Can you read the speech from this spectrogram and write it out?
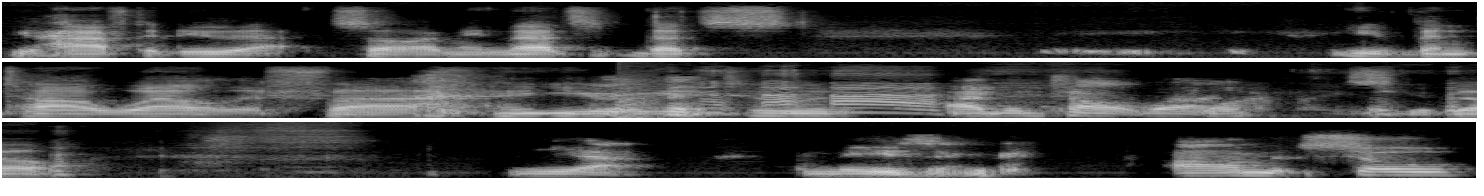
you have to do that. So I mean that's that's you've been taught well if uh, you're into I've been taught well. you go. Yeah, amazing. Um, so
